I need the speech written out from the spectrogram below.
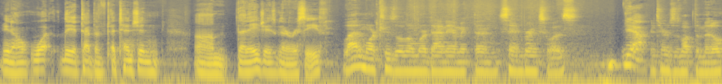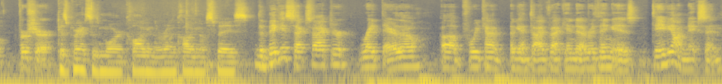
you know, what the type of attention um, that AJ is going to receive. Lattimore too's a little more dynamic than Sam Brincks was Yeah, in terms of up the middle. for sure. Because Brincks was more clogging the run, clogging up space. The biggest X factor right there, though, uh, before we kind of again dive back into everything, is Daviyon Nixon.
